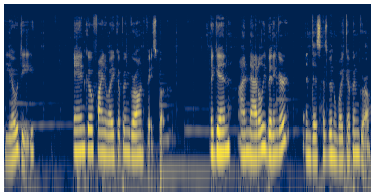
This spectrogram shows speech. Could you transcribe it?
P O D. And go find Wake Up and Grow on Facebook. Again, I'm Natalie Bittinger, and this has been Wake Up and Grow.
